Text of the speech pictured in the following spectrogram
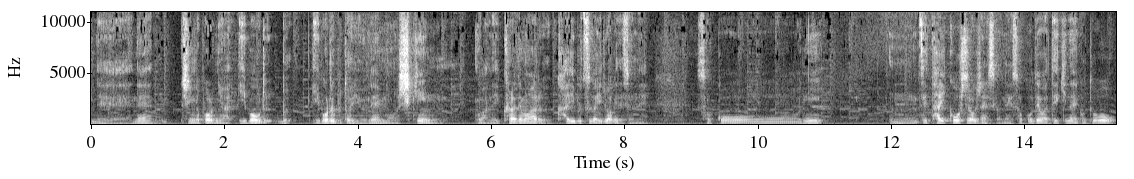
でねシンガポールにはイボルブイボルブというねもう資金はねいくらでもある怪物がいるわけですよね。そこに、うん、対抗してるわけじゃないですけどね。そこではできないことを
